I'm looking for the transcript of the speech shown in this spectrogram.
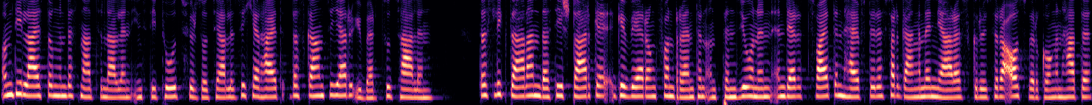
um die Leistungen des Nationalen Instituts für soziale Sicherheit das ganze Jahr über zu zahlen. Das liegt daran, dass die starke Gewährung von Renten und Pensionen in der zweiten Hälfte des vergangenen Jahres größere Auswirkungen hatte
